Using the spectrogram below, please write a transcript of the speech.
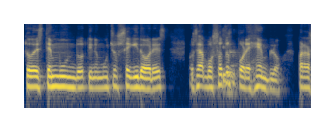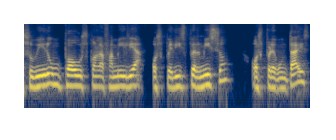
todo este mundo, tiene muchos seguidores. O sea, vosotros, por ejemplo, para subir un post con la familia, ¿os pedís permiso? os preguntáis,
